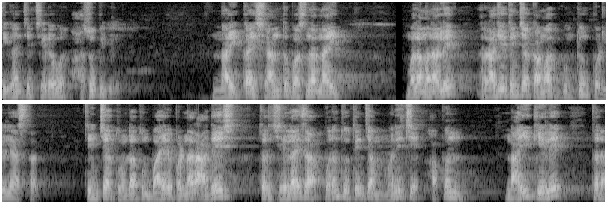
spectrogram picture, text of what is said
तिघांच्या चेहऱ्यावर हसू पिकले नाईक काय शांत बसणार नाहीत मला म्हणाले राजे त्यांच्या कामात गुंतून पडलेले असतात. त्यांच्या तोंडातून बाहेर पडणारा आदेश तर झेलायचा परंतु त्यांच्या मनीचे आपण नाही केले तर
